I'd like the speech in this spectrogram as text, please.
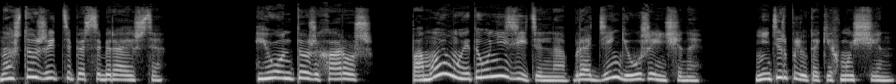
На что жить теперь собираешься? И он тоже хорош. По-моему, это унизительно — брать деньги у женщины. Не терплю таких мужчин.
